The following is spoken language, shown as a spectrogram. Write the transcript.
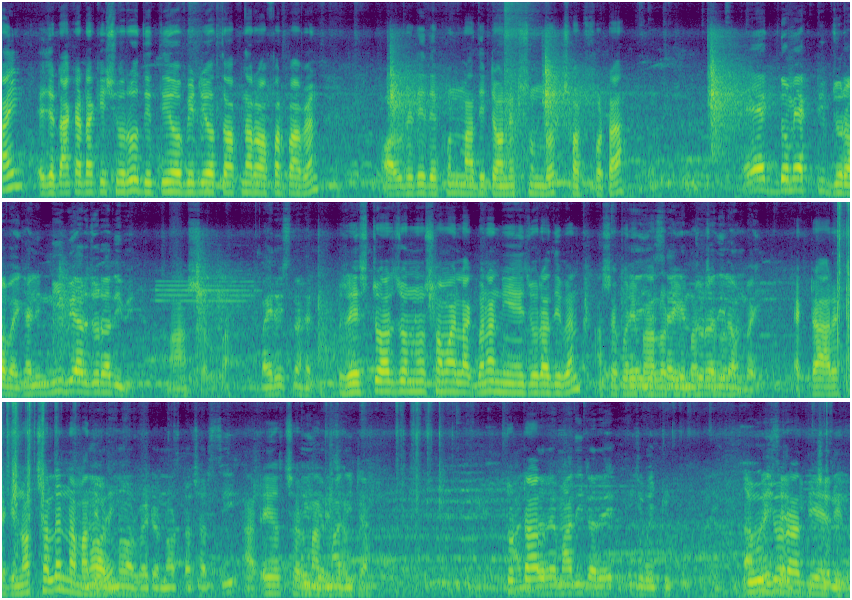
নাই। এই যে ডাকাডাকি শুরু দ্বিতীয় ভিডিওতে আপনারা অফার পাবেন। অলরেডি দেখুন মাদিটা অনেক সুন্দর ছটফটা। একদম অ্যাক্টিভ জোড়া ভাই খালি নিবে আর জোড়া দিবে। মাশাল্লাহ বাইরে না খালি? রেস্ট হওয়ার জন্য সময় লাগবে না নিয়ে জোড়া দিবেন। আশা করি ভালো ডিম জোড়া দিলাম ভাই। একটা আর একটা কি নট ছাড়লেন না মাদি ভাই? নর ভাইটা নরটা ছাড়ছি। আর এই হচ্ছে মাদিটা। টোটাল মাদিটারে এই যে ভাই একটু দুই জোড়া দিয়ে দিল।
